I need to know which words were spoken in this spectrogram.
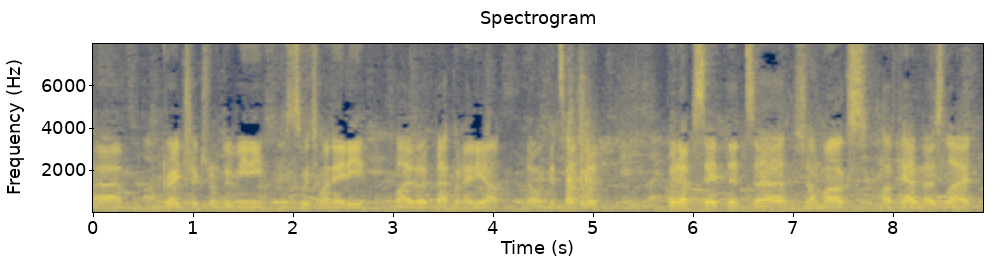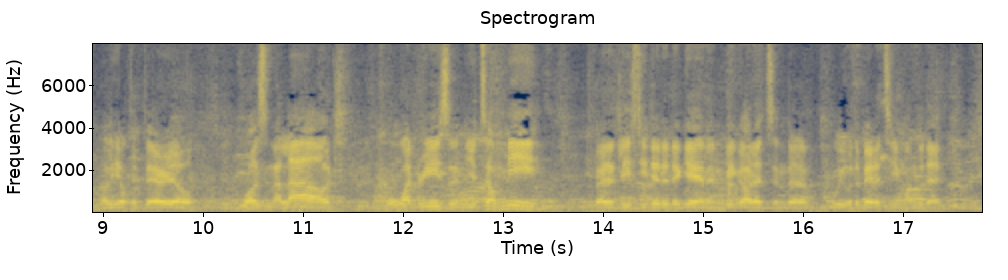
Um, great tricks from Dlamini. Switch 180, 5 back 180 out. No one could touch it. Bit upset that uh, Jean-Marc's half cab no slide, Ollie Hill fifth aerial wasn't allowed. For what reason? You tell me. But at least he did it again, and we got it, and uh, we were the better team on the day.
